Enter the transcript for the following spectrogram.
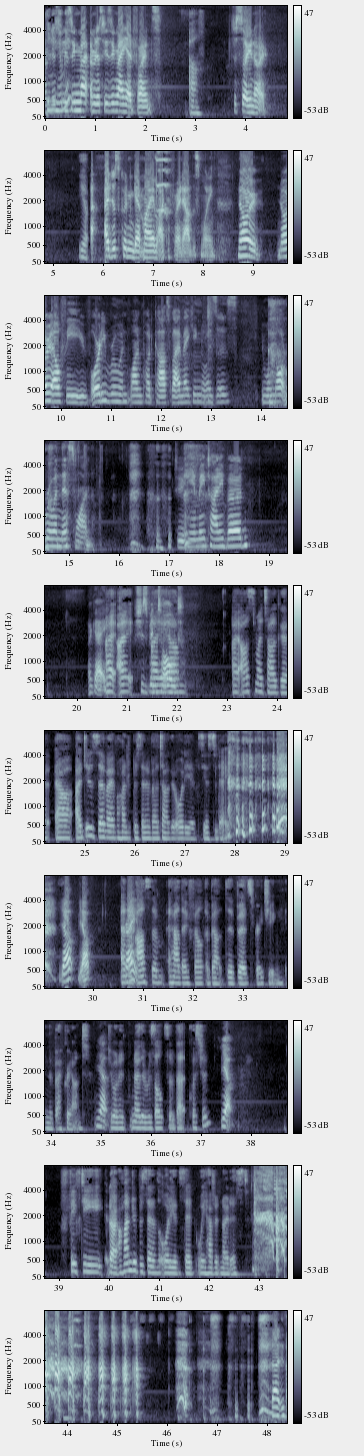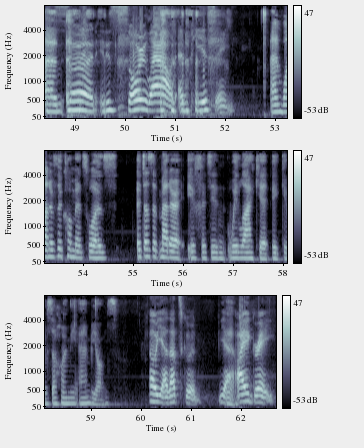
I'm Can just hear me? using my I'm just using my headphones. Ah, Just so you know. yeah. I, I just couldn't get my microphone out this morning. No, no, Elfie, you've already ruined one podcast by making noises. You will not ruin this one. Do you hear me, tiny bird? Okay, I, I she's been I, told. um, I asked my target. Our I did a survey of 100 percent of our target audience yesterday, yep, yep, and Great. I asked them how they felt about the bird screeching in the background. Yeah. Do you want to know the results of that question? yep. 50, no, 100 percent of the audience said we haven't noticed. That is And- absurd. it is so loud and piercing. And one of the comments was, "It doesn't matter if it's in. We like it. It gives a homey ambience." Oh yeah, that's good. Yeah, Yeah. I agree.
